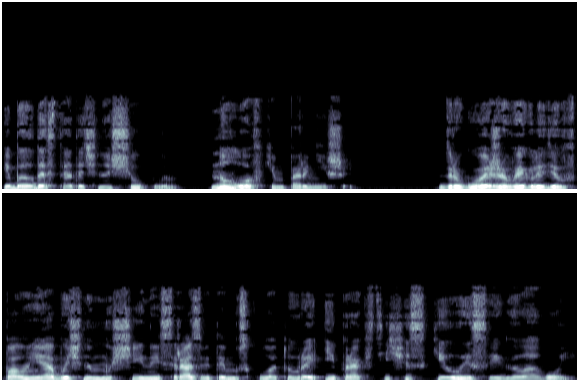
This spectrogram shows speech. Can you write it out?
и был достаточно щуплым, но ловким парнишей. Другой же выглядел вполне обычным мужчиной с развитой мускулатурой и практически лысой головой.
